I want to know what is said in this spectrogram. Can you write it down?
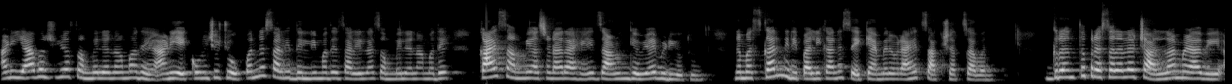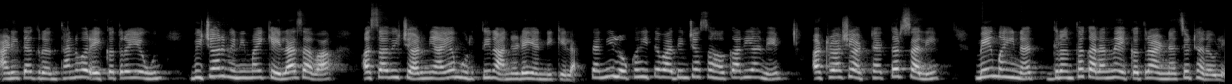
आणि या वर्षीच्या संमेलनामध्ये आणि एकोणीसशे चोपन्न साली दिल्लीमध्ये झालेल्या संमेलनामध्ये काय साम्य असणार आहे जाणून घेऊया व्हिडिओतून. नमस्कार मी दीपालिका कानसे कॅमेऱ्यावर आहेत साक्षात सावंत. ग्रंथ प्रसाराला चालना मिळावी आणि त्या ग्रंथांवर एकत्र येऊन विचार विनिमय केला जावा असा विचार न्यायमूर्ती रानडे यांनी केला. त्यांनी लोकहितवादींच्या सहकार्याने अठराशे अठ्याहत्तर साली मे महिन्यात ग्रंथकारांना एकत्र आणण्याचे ठरवले.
